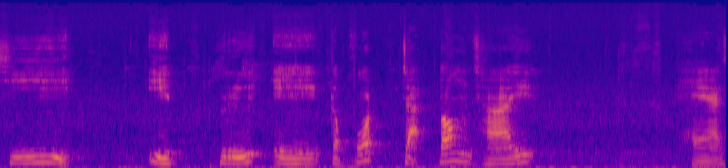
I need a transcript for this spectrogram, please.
she it หรือเอกพจน์จะต้องใช้ has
